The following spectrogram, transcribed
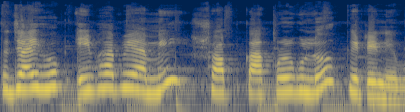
তো যাই হোক, এইভাবে আমি সব কাঁকড়গুলো কেটে নেব।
